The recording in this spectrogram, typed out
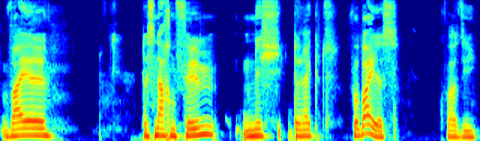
Weil das nach dem Film nicht direkt vorbei ist, quasi.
